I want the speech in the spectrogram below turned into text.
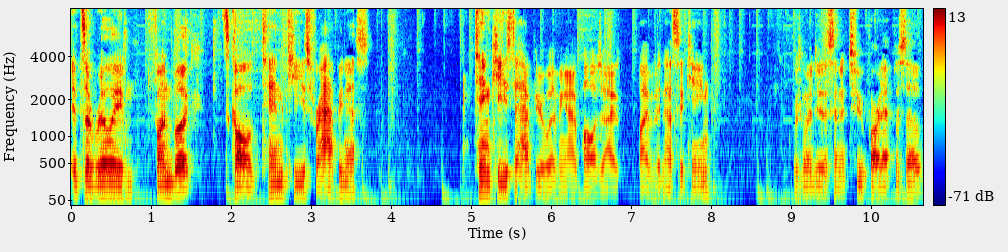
It's a really fun book. It's called 10 Keys for Happiness. 10 Keys to Happier Living, I apologize, by Vanessa King. We're going to do this in a two part episode.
